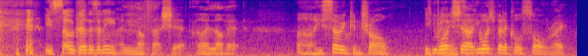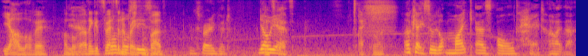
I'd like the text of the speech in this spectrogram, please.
He's so good, isn't he? I love that shit. Oh, I love it. Oh, he's so in control. He's you brilliant. watch uh, you watch Better Call Saul, right? yeah, I love it. I love it. I think it's better than Breaking season. Bad. It's very good. Oh It's yeah. good. Excellent. Okay, so we got Mike as old head. I like that.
